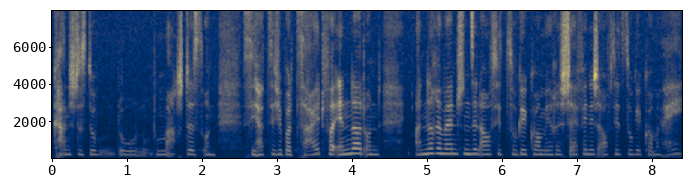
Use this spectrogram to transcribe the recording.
kannst es, du, du, du machst es. Und sie hat sich über Zeit verändert und andere Menschen sind auf sie zugekommen, ihre Chefin ist auf sie zugekommen. Hey,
